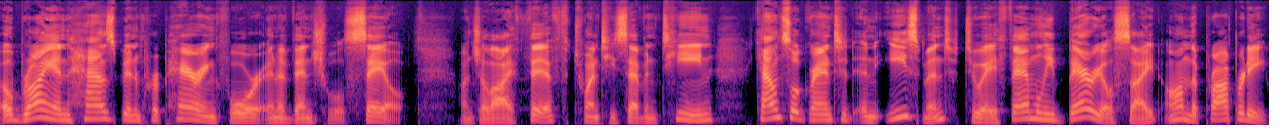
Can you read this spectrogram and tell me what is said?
O'Brien has been preparing for an eventual sale. On July 5, 2017, Council granted an easement to a family burial site on the property.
